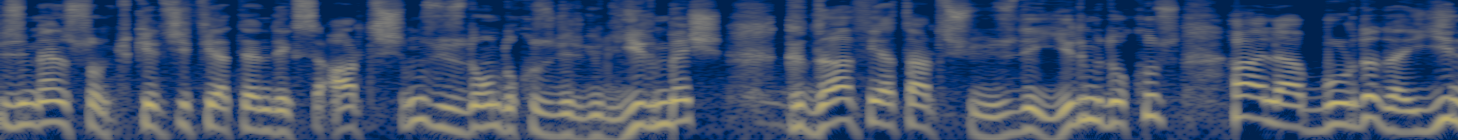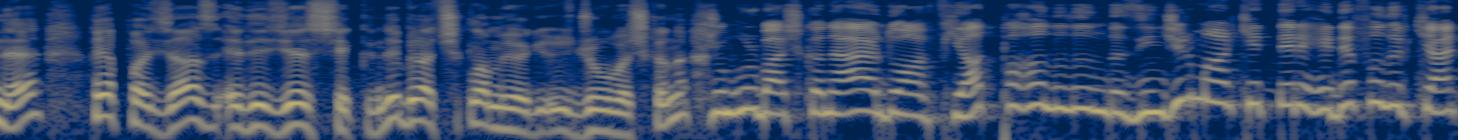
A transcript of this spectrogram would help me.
bizim en son tüketici fiyat endeksi artışımız %19,25. Gıda fiyat artışı %29. Hala burada da yine yapacağız edeceğiz şeklinde bir açıklama yapıyor Cumhurbaşkanı. Cumhurbaşkanı Erdoğan fiyat pahalılığında zincir marketlere hedef alırken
